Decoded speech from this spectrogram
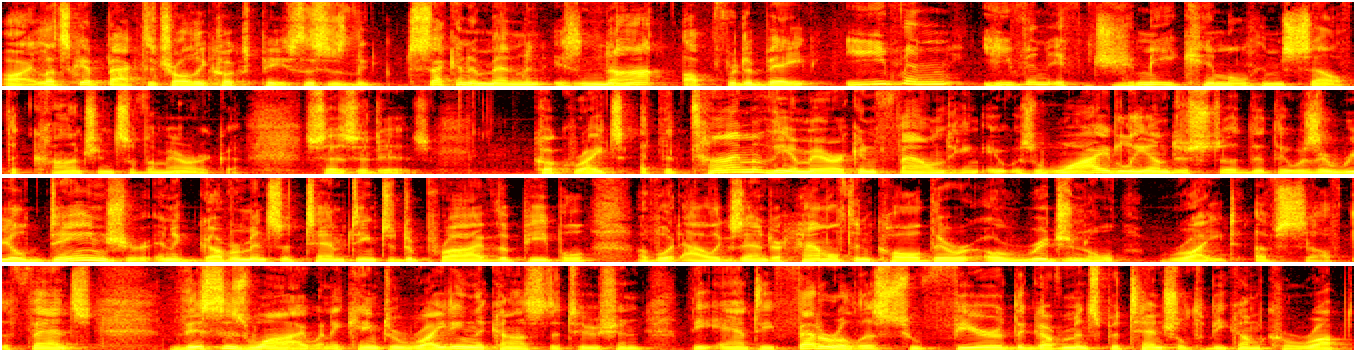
All right, let's get back to Charlie Cooke's piece. This is the Second Amendment is not up for debate, even even if Jimmy Kimmel himself, the conscience of America, says it is. Cooke writes At the time of the American founding, it was widely understood that there was a real danger in a government's attempting to deprive the people of what Alexander Hamilton called their original right of self defense. This is why, when it came to writing the Constitution, the Anti Federalists who feared the government's potential to become corrupt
